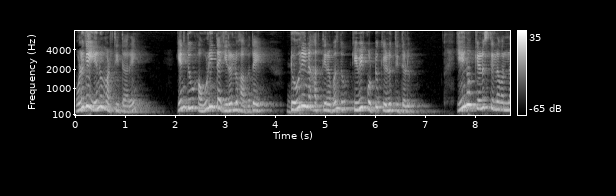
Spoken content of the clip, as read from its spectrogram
ಒಳಗೆ ಏನು ಮಾಡ್ತಿದ್ದಾರೆ? ಎಂದು ಅವಳಿಂದ ಇರಲು ಆಗದೆ ಡೋರಿನ ಹತ್ತಿರ ಬಂದು ಕಿವಿ ಕೊಟ್ಟು ಕೇಳುತ್ತಿದ್ದಳು. ಏನೂ ಕೇಳಿಸ್ತಿಲ್ಲವಲ್ಲ?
